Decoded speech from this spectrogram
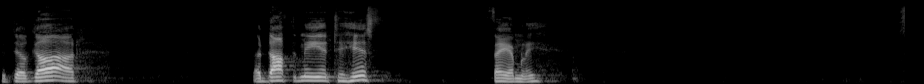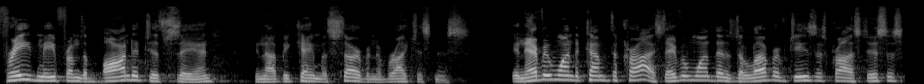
Until God adopted me into his family, freed me from the bondage of sin, and I became a servant of righteousness. And everyone that comes to Christ, everyone that is a lover of Jesus Christ, this has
